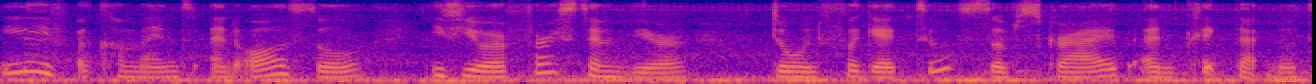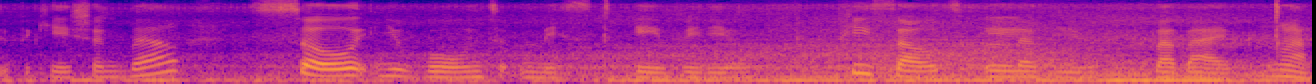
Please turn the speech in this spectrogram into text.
leave a comment, and also, if you are a first-time viewer, don't forget to subscribe and click that notification bell so you won't miss a video. Peace out. Love you. Bye bye.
